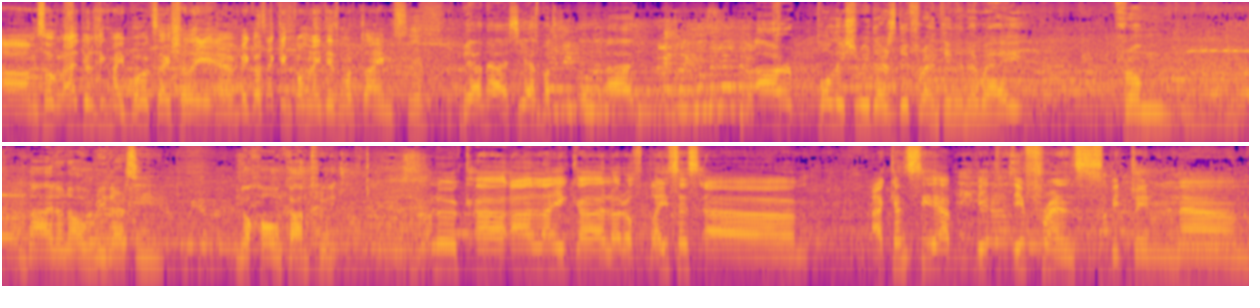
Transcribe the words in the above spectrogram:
I'm so glad you like my books actually uh, because I can come like this more times. They are nice, yes, but uh, are Polish readers different in, in a way from, I don't know, readers in your home country? Look, uh, I like a lot of places. Um, I can see a big difference between um,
